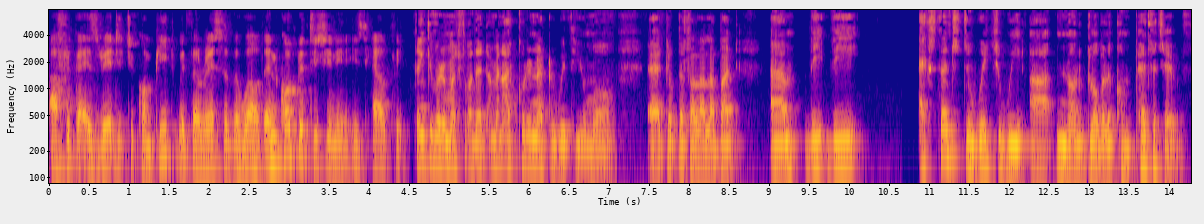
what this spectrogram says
Africa is ready to compete with the rest of the world and competition is healthy. Thank you very much for that. I mean, I couldn't agree with you more, uh, Dr. Falala, but um, the, the extent to which we are not globally competitive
